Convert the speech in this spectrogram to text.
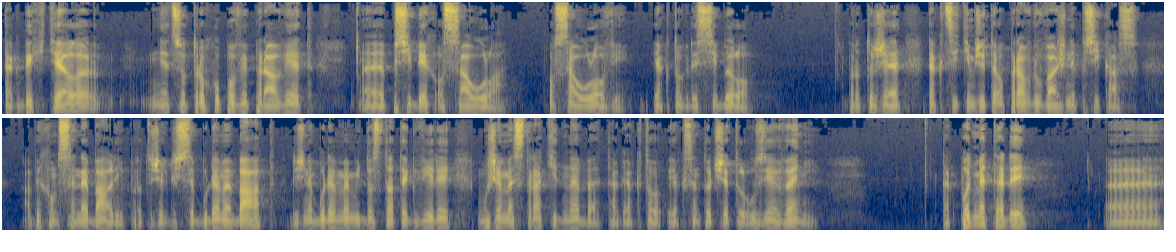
tak bych chtěl něco trochu povyprávět eh, příběh o Saula o Saulovi, jak to kdysi bylo. Protože tak cítím, že to je opravdu vážný příkaz, abychom se nebáli, protože když se budeme bát, když nebudeme mít dostatek víry, můžeme ztratit nebe, tak jak, to, jak jsem to četl u zjevení. Tak pojďme tedy eh,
